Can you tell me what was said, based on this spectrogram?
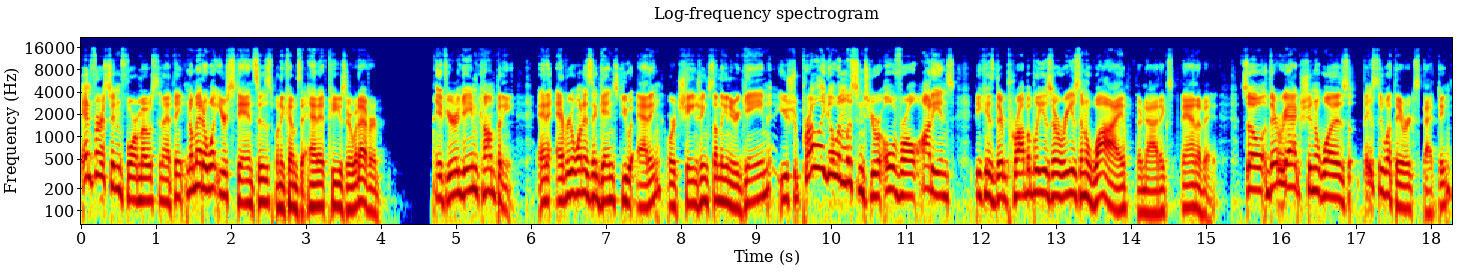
And first and foremost, and I think no matter what your stance is when it comes to NFTs or whatever, if you're a game company and everyone is against you adding or changing something in your game, you should probably go and listen to your overall audience because there probably is a reason why they're not a fan of it. So their reaction was basically what they were expecting.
